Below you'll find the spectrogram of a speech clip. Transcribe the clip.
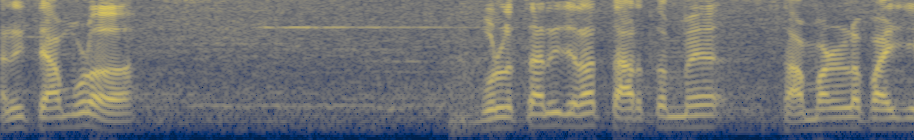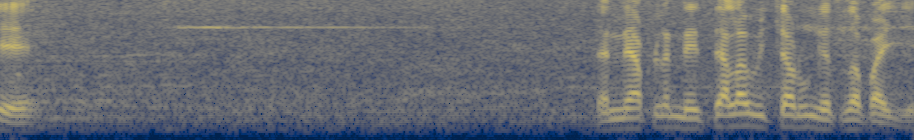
आणि त्यामुळं बोलताना जरा तारतम्य सांभाळलं पाहिजे. त्यांनी आपल्या नेत्याला विचारून घेतलं पाहिजे.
